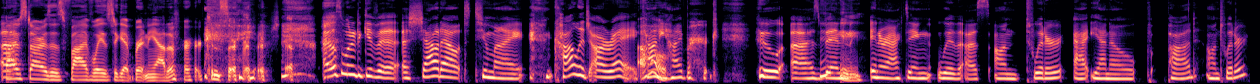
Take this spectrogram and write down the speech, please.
Five stars is five ways to get Britney out of her conservatorship. I also wanted to give a, a shout out to my college RA, Connie Oh. Heiberg, who uh, has been interacting with us on Twitter at Yano Pod on Twitter.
